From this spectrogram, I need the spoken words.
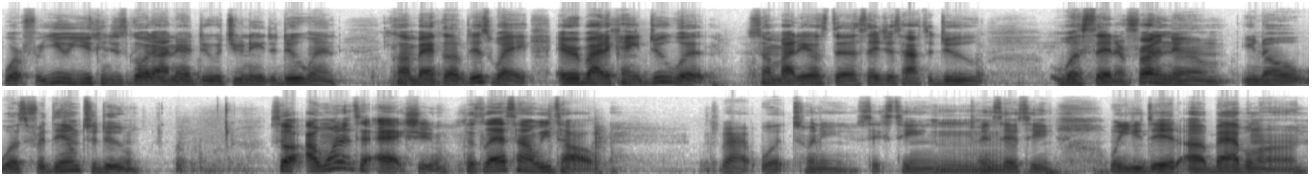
work for you. You can just go down there do what you need to do and come back up this way. Everybody can't do what somebody else does. They just have to do what's set in front of them, you know, what's for them to do. So I wanted to ask you, because last time we talked, it's about what, 2016, 2017, when you did uh, Babylon.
